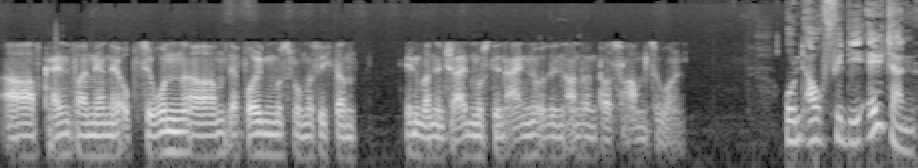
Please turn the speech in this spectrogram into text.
auf keinen Fall mehr eine Option äh, erfolgen muss, wo man sich dann irgendwann entscheiden muss, den einen oder den anderen Pass haben zu wollen. Und auch für die Eltern,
